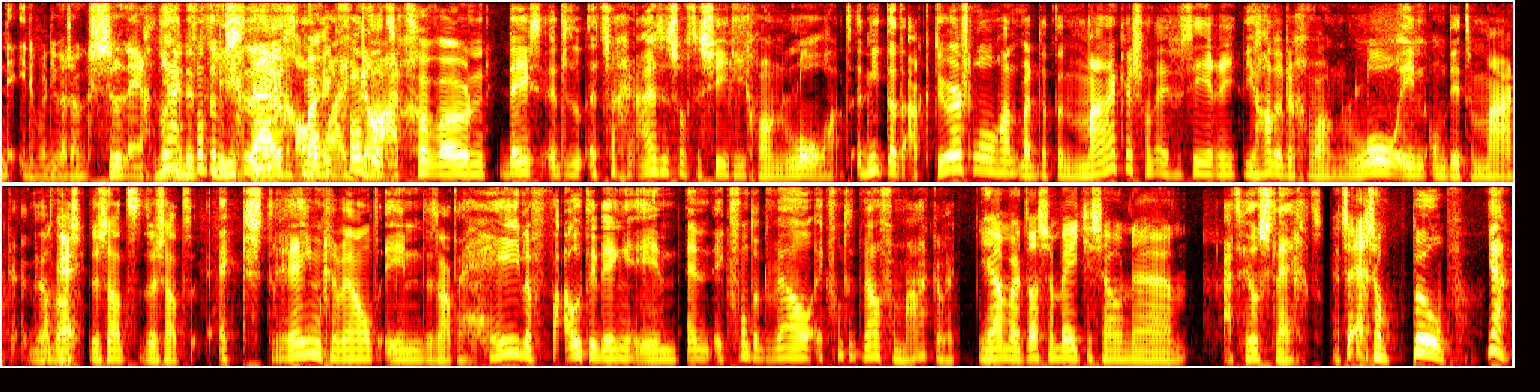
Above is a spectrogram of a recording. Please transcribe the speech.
Nee, maar die was ook slecht. Ja, in ik het vliegtuig. slecht, oh maar my ik vond god. het gewoon... Deze, het, het zag eruit alsof de serie gewoon lol had. Niet dat de acteurs lol hadden, maar dat de makers van deze serie... die hadden er gewoon lol in om dit te maken. Dat was, er, zat, er zat extreem geweld in. Er zaten hele foute dingen in. En ik vond het wel, ik vond het wel vermakelijk. Ja, maar het was een beetje zo'n... eh, Het is heel slecht. het is echt zo'n pulp Ja,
